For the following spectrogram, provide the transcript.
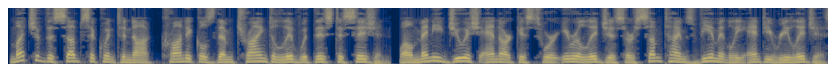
Much of the subsequent Tanakh chronicles them trying to live with this decision. While many Jewish anarchists were irreligious or sometimes vehemently anti religious,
